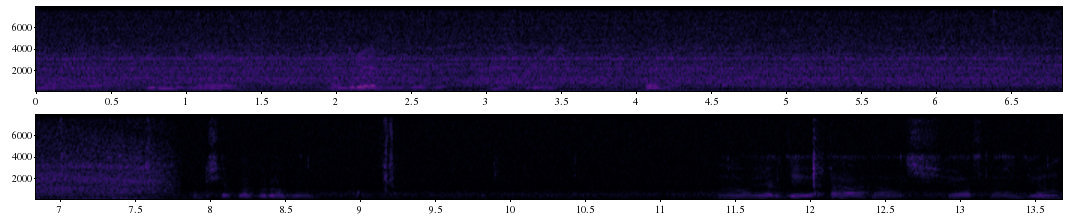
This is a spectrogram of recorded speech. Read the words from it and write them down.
на гру, на, на гравии даже есть грязь. Понятно. Так, сейчас попробуем. Ну, я где? Ага, сейчас найдем.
